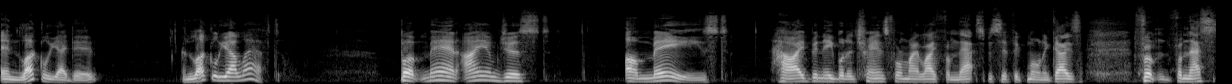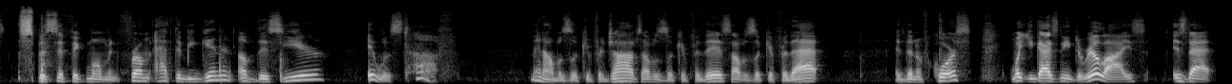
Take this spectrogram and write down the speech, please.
And luckily I did. And luckily I left. But man, I am just amazed how I've been able to transform my life from that specific moment. Guys, from from that specific moment, from at the beginning of this year, it was tough. Man, I was looking for jobs, I was looking for this, I was looking for that. And then of course, what you guys need to realize is that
